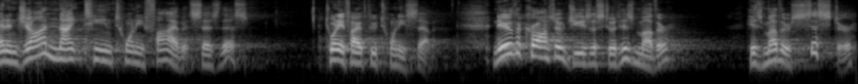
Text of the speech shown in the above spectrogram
And in John 19 25, it says this. 25 through 27. Near the cross of Jesus stood his mother, his mother's sister,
